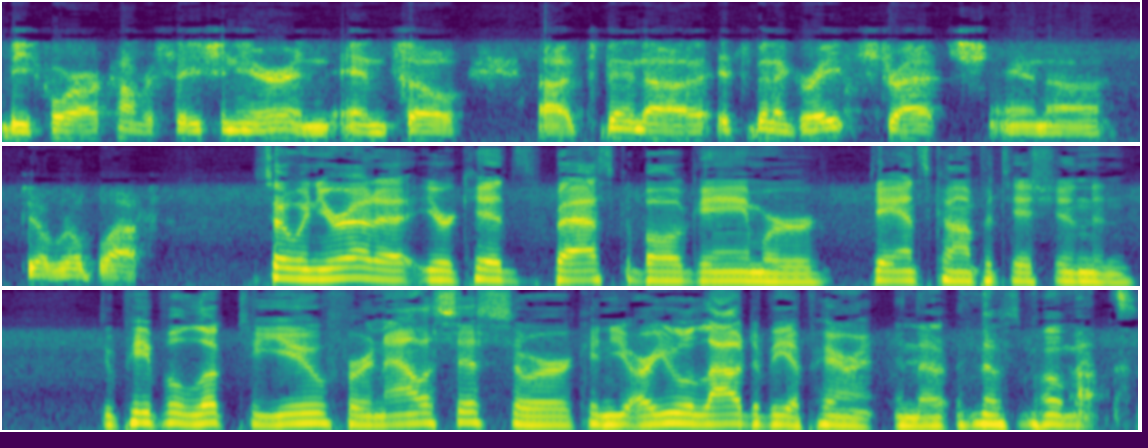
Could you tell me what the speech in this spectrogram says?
before our conversation here, and and so uh, it's been uh, it's been a great stretch, and uh, feel real blessed. So when you're at a your kid's basketball game or dance competition and do people look to you for analysis, or can you? Are you allowed to be a parent in, the, in those moments?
